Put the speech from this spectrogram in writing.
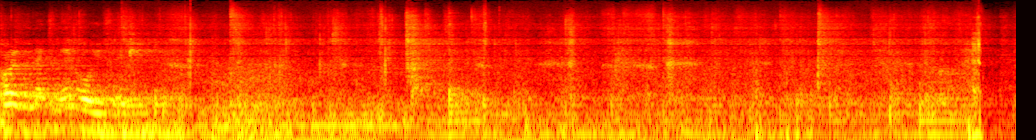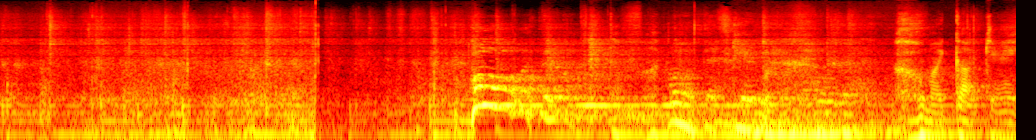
Oh, what the hell oh, was that? Oh my god, Jane.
